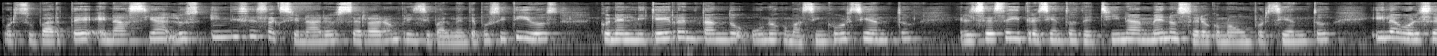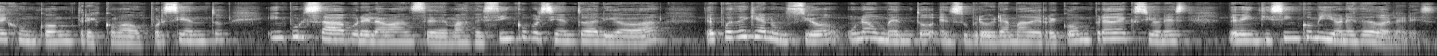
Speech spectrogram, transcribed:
Por su parte, en Asia, los índices accionarios cerraron principalmente positivos, con el Nikkei rentando 1,5%, el CSI 300 de China menos 0,1% y la bolsa de Hong Kong 3,2%, impulsada por el avance de más de 5% de Alibaba después de que anunció un aumento en su programa de recompra de acciones de 25 millones de dólares.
